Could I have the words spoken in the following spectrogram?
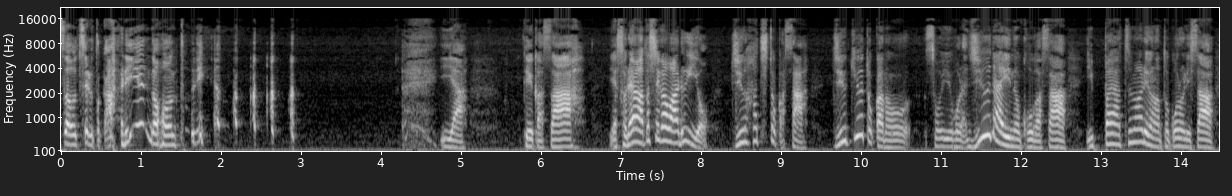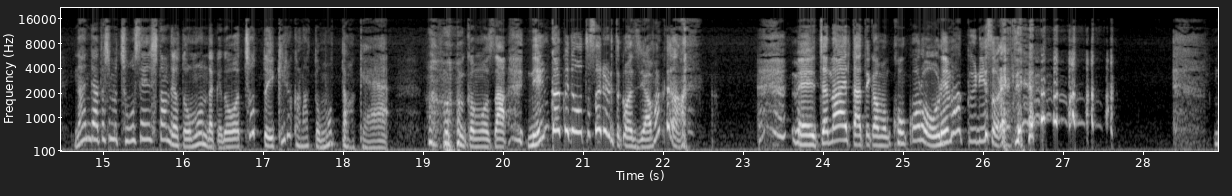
査落ちるとかありえんの、本当に。いや、ていうかさ、いや、それは私が悪いよ。18とかさ、19とかの、そういうほら、10代の子がさ、いっぱい集まるようなところにさ、なんで私も挑戦したんだよと思うんだけど、ちょっといけるかなと思ったわけ。なんかもうさ、年格で落とされるとかはやばくない？めっちゃ泣いた。ってかもう心折れまくり、それで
